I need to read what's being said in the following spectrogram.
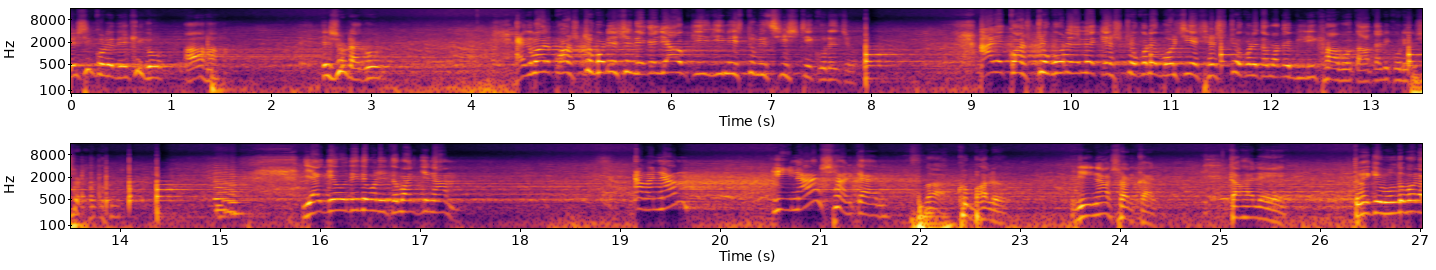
বেশি করে দেখি গো। আহা এসো ঠাকুর। একবার কষ্ট করে এসে দেখে যাও কি জিনিস তুমি সৃষ্টি করেছ। আরে কষ্ট করে এলে কেষ্ট করে বসিয়ে শ্রেষ্ঠ করে তোমাকে বিড়ি খাওয়াবো তাড়াতাড়ি করে এসো ঠাকুর। যাকে ও দিদিমণি তোমার কি নাম? আমার নাম রিনা সরকার। বাহ খুব ভালো। রিনা সরকার। তাহলে তুমি কি বলতে পারো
